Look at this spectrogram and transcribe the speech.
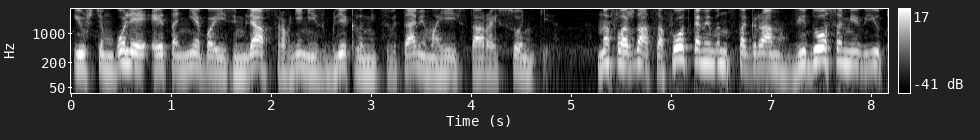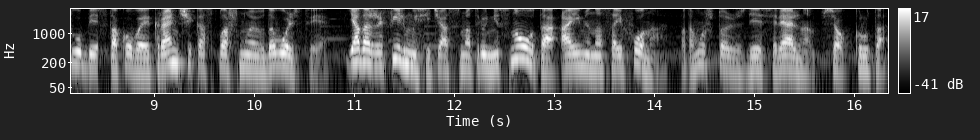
И уж тем более это небо и земля в сравнении с блеклыми цветами моей старой Соньки. Наслаждаться фотками в Инстаграм, видосами в Ютубе с такого экранчика сплошное удовольствие. Я даже фильмы сейчас смотрю не с ноута, а именно с айфона, потому что здесь реально все круто.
